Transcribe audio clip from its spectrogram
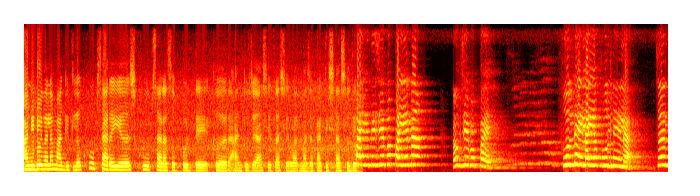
आणि देवाला मागितलं खूप सारं यश खूप सारा सपोर्ट दे कर आणि तुझे असेच आशीर्वाद माझ्या पाठीशी असू दे. जे पप्पा ये ना हो जे पप्पा आहे. फुल न्यायला या फुल न्यायला. चल.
